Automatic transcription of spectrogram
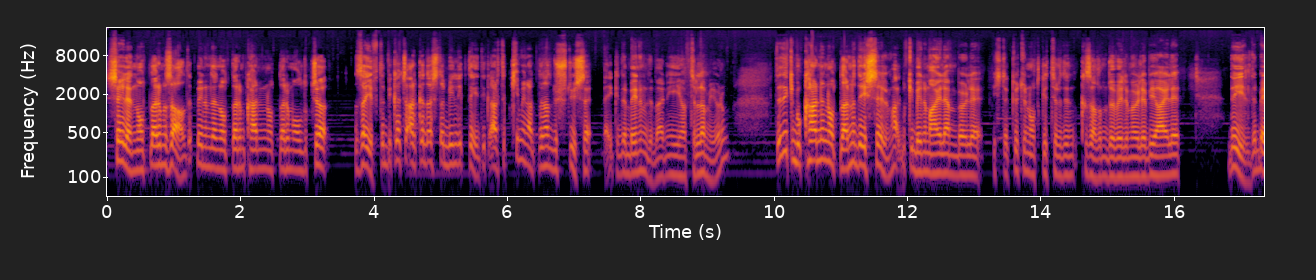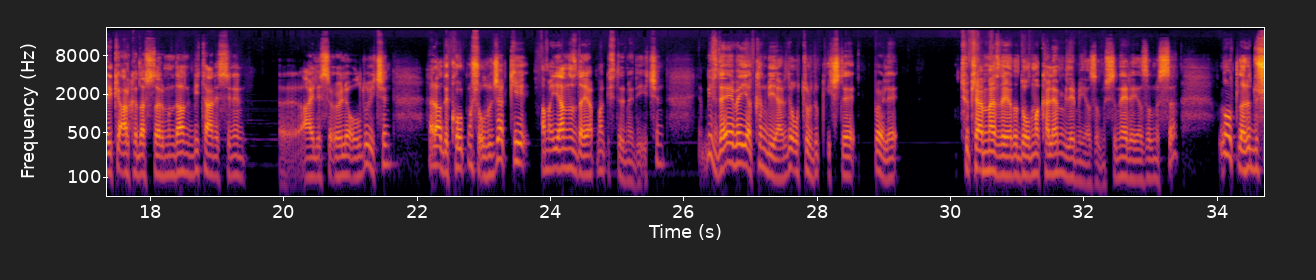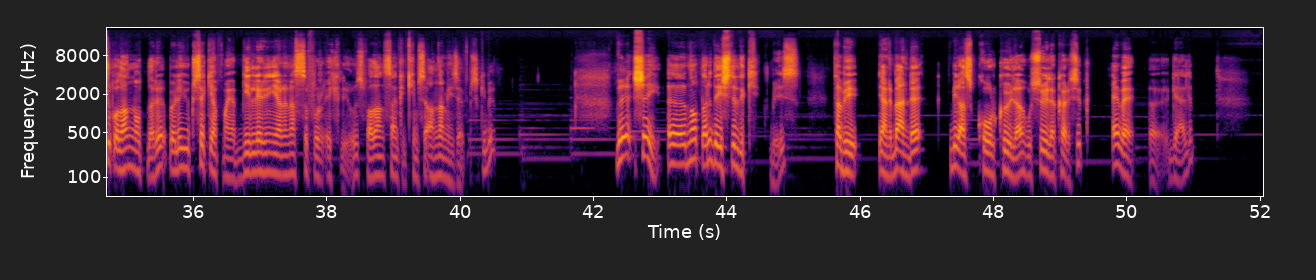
şeyle notlarımızı aldık. Benim de notlarım, karne notlarım oldukça zayıftı. Birkaç arkadaşla birlikteydik. Artık kimin aklına düştüyse belki de benimdi. Ben iyi hatırlamıyorum. Dedi ki bu karne notlarını değiştirelim. Halbuki benim ailem böyle işte kötü not getirdin, kızalım, dövelim öyle bir aile değildi. Belki arkadaşlarımdan bir tanesinin e, ailesi öyle olduğu için herhalde korkmuş olacak ki ama yalnız da yapmak istemediği için biz de eve yakın bir yerde oturduk. İşte böyle tükenmezle ya da dolma kalem bile mi yazılmıştı, neyle yazılmışsa notları, düşük olan notları böyle yüksek yapmaya, birlerin yanına sıfır ekliyoruz falan sanki kimse anlamayacakmış gibi. Ve şey, e, notları değiştirdik biz. Tabii yani ben de biraz korkuyla, huşuyla karışık eve e, geldim.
